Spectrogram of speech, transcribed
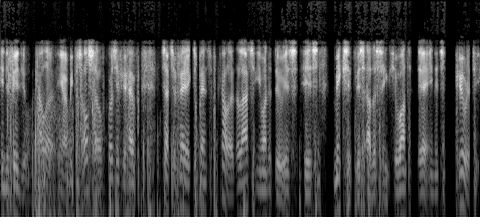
individual color, you know, because also, of course, if you have such a very expensive color, the last thing you want to do is is mix it with other things. You want it there in its purity.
